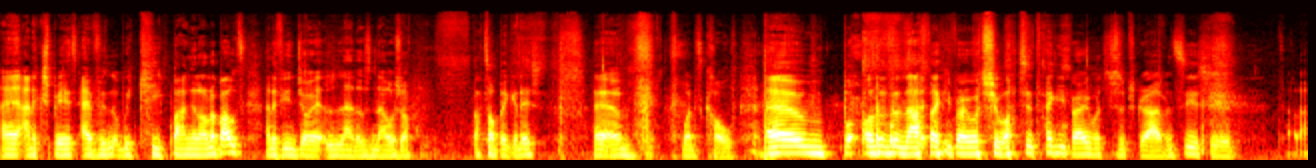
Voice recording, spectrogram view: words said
uh, and experience everything that we keep banging on about. And if you enjoy it, let us know as well. That's how big it is um, when it's cold. Um, but other than that, thank you very much for watching. Thank you very much for subscribing. See you soon. ta -ra.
